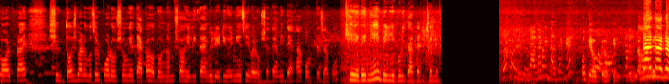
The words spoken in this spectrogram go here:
পর প্রায় দশ বারো বছর পর ওর সঙ্গে দেখা হবে। ওর নাম সহেলি তাই আমি রেডি হয়ে নিয়েছি। এবার ওর সাথে আমি দেখা করতে যাব। খেয়ে দিয়ে নিয়ে বেরিয়ে পড়ি তাড়াতাড়ি চলো। ওকে ওকে ওকে না না না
